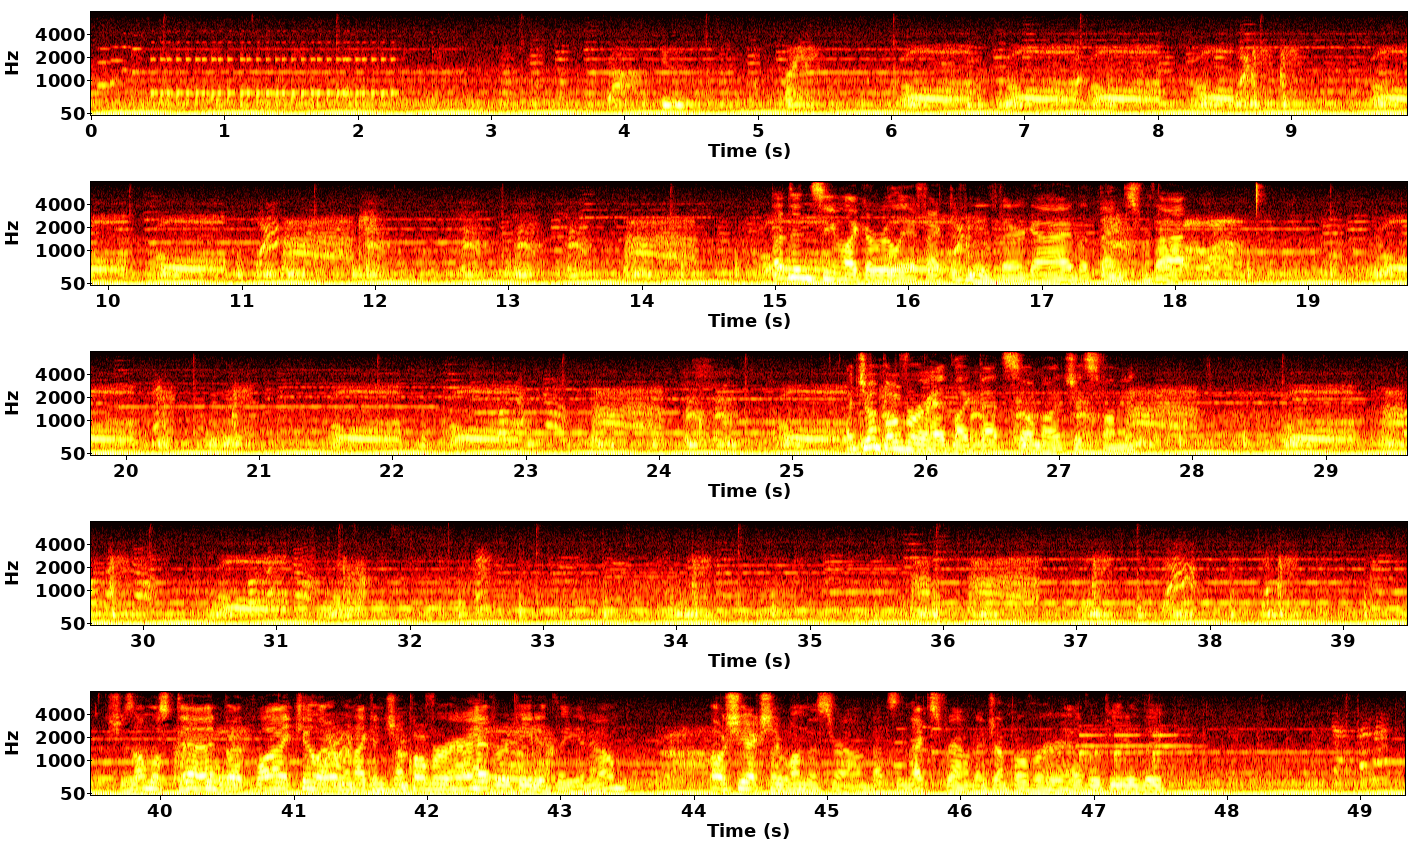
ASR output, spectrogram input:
That didn't seem like a really effective move there, guy, but thanks for that. Jump over her head like that so much, it's funny. She's almost dead, but why kill her when I can jump over her head repeatedly, you know? Oh, she actually won this round. That's the next round I jump over her head repeatedly.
